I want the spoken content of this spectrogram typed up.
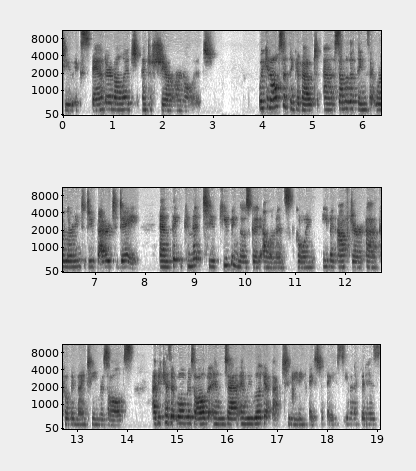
to expand our knowledge and to share our knowledge. We can also think about uh, some of the things that we're learning to do better today and think, commit to keeping those good elements going even after uh, COVID-19 resolves. Uh, because it will resolve and, uh, and we will get back to meeting face to face, even if it is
